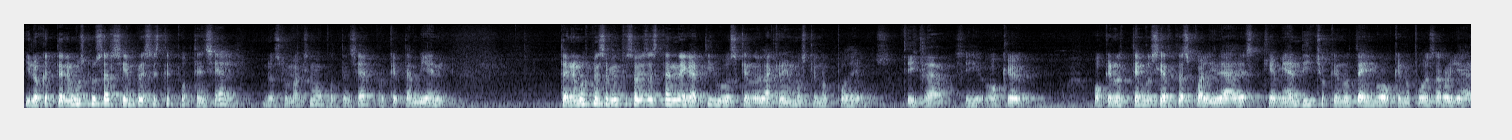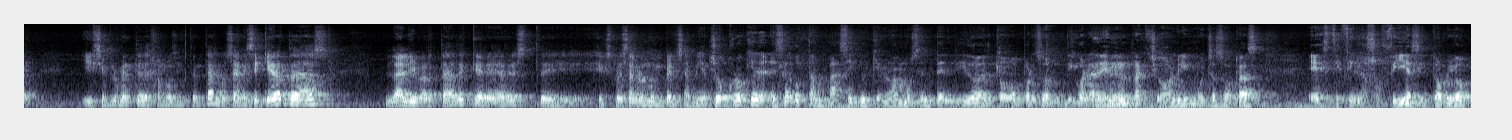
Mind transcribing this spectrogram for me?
Y lo que tenemos que usar siempre es este potencial, nuestro máximo potencial, porque también tenemos pensamientos a veces tan negativos que nos la creemos que no podemos, Sí, claro. ¿sí? O que, o que no tengo ciertas cualidades que me han dicho que no tengo o que no puedo desarrollar y simplemente dejamos de intentarlo. O sea, ni siquiera te das la libertad de querer este, expresarlo en un pensamiento. Yo creo que es algo tan básico y que no hemos entendido del todo. Por eso digo, la ley de la Ujú. atracción y muchas otras este, filosofías y todo rollo,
